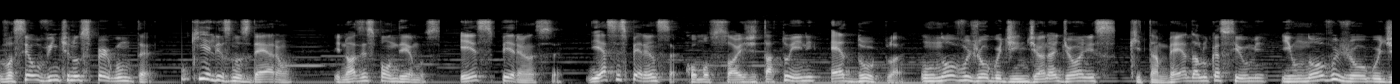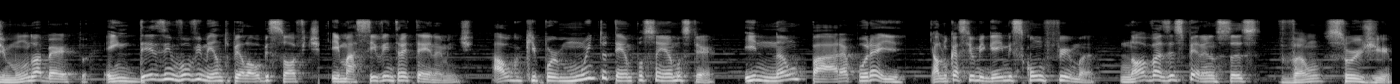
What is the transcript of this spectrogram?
Você ouvinte nos pergunta: o que eles nos deram? E nós respondemos: esperança. E essa esperança, como sóis de Tatooine, é dupla. Um novo jogo de Indiana Jones, que também é da Lucasfilm, e um novo jogo de mundo aberto, em desenvolvimento pela Ubisoft e Massive Entertainment. Algo que por muito tempo sonhamos ter. E não para por aí. A Lucasfilm Games confirma: novas esperanças vão surgir.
